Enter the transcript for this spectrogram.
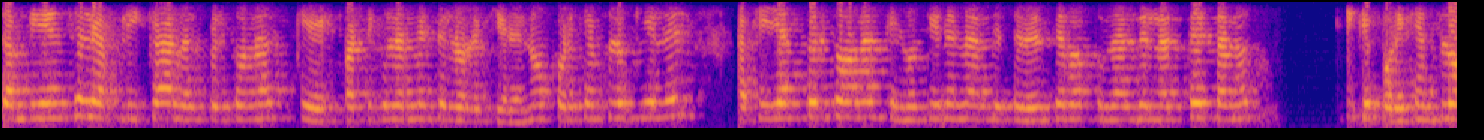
también se le aplica a las personas que particularmente lo requieren, ¿no? Por ejemplo, ¿quiénes? Aquellas personas que no tienen antecedente vacunal de las tétanos y que, por ejemplo,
